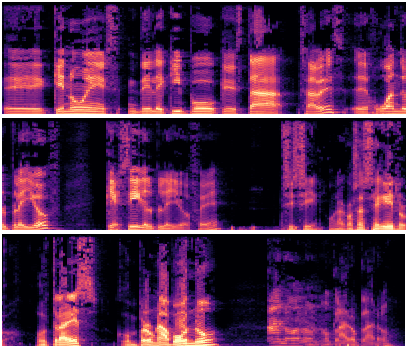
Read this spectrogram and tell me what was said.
eh, que no es del equipo que está, ¿sabes? Jugando el playoff, que sigue el playoff, ¿eh? Sí, sí, una cosa es seguirlo, otra es comprar un abono. Ah, no, no, no, claro, claro.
